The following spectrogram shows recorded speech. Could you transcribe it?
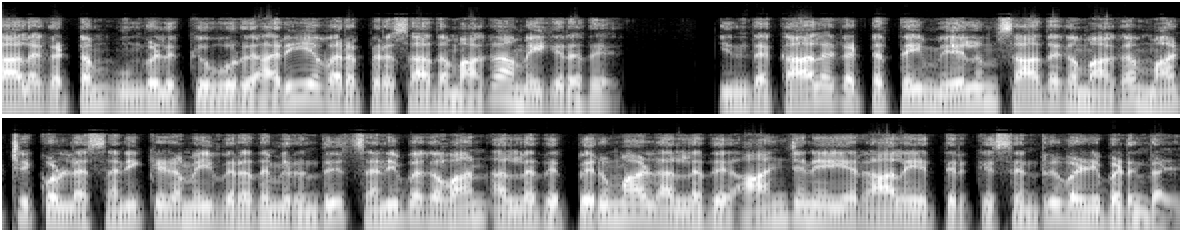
காலகட்டம் உங்களுக்கு ஒரு அரிய வரப்பிரசாதமாக அமைகிறது. இந்த காலகட்டத்தை மேலும் சாதகமாக மாற்றிக்கொள்ள சனிக்கிழமை விரதமிருந்து சனிபகவான் அல்லது பெருமாள் அல்லது ஆஞ்சநேயர் ஆலயத்திற்கு சென்று வழிபடுங்கள்.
